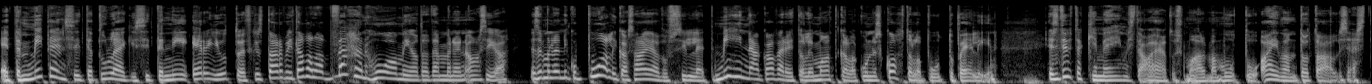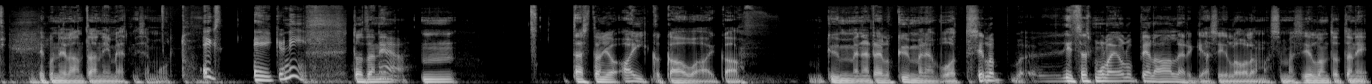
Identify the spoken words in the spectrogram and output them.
Että miten sitten tuleekin sitten niin eri juttu, että se tarvii tavallaan vähän huomiota tämmöinen asia ja semmoinen niin puolikas ajatus sille, että mihin nämä kaverit oli matkalla, kunnes kohtalo puuttu peliin. Ja sitten yhtäkkiä meidän ihmisten ajatusmaailma muuttuu aivan totaalisesti. Miten kun niillä antaa nimet, niin se muuttuu. Eiks, eikö niin? Tota niin, Joo. mm, tästä on jo aika kauan aikaa. Kymmenen, reilu kymmenen vuotta. Silloin, itse asiassa mulla ei ollut vielä allergia silloin olemassa. Mä silloin tota, niin,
